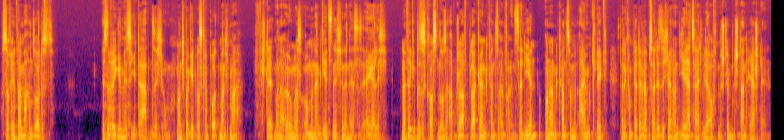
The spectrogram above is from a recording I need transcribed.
was du auf jeden Fall machen solltest, ist eine regelmäßige Datensicherung. Manchmal geht was kaputt, manchmal stellt man da irgendwas um und dann geht's nicht und dann ist das ärgerlich. Und dafür gibt es das kostenlose Updraft-Plugin, kannst du einfach installieren und dann kannst du mit einem Klick deine komplette Webseite sichern und jederzeit wieder auf einen bestimmten Stand herstellen.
